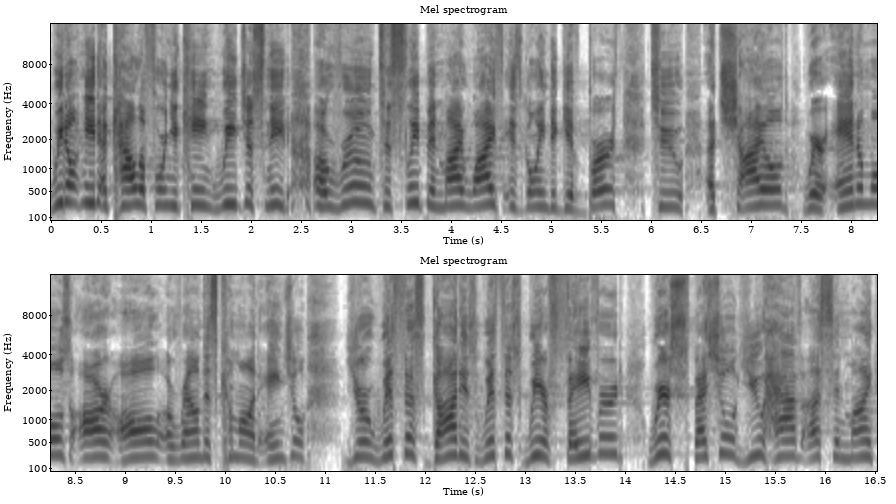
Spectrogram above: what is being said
We don't need a California king. We just need a room to sleep in. My wife is going to give birth to a child where animals are all around us. Come on, angel. You're with us. God is with us. We're favored. We're special. You have us in mind.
